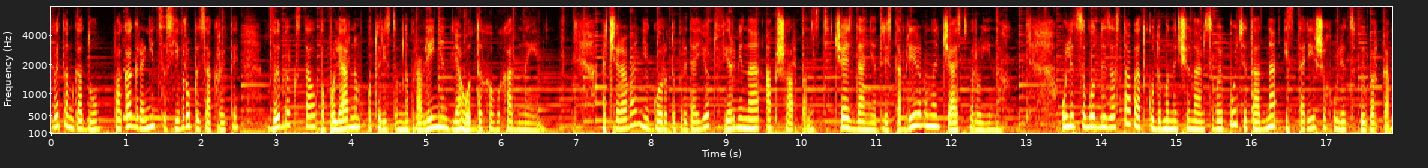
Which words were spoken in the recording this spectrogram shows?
В этом году, пока границы с Европой закрыты, Выборг стал популярным у туристов направлением для отдыха в выходные. Очарование городу придает фирменная обшарпанность. Часть здания отреставрирована, часть в руинах. Улица Водной заставы, откуда мы начинаем свой путь, это одна из старейших улиц Выборга.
